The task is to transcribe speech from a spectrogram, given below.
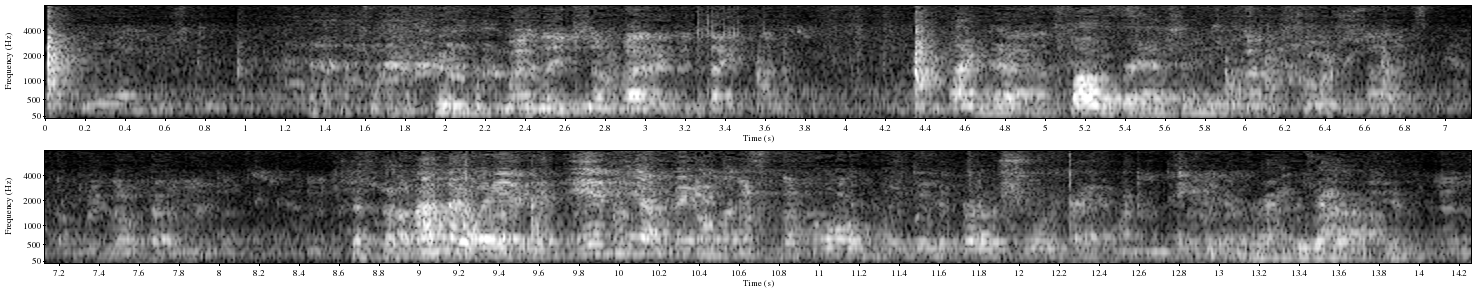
Yeah, You interested? We'll need somebody to take them. I can have the photographs but anyway. of course, uh, we know how you, it's- Well, I know Ed, Ed helped me once before when we did a brochure for him, and he did a Remember great that, job. yeah. yeah.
